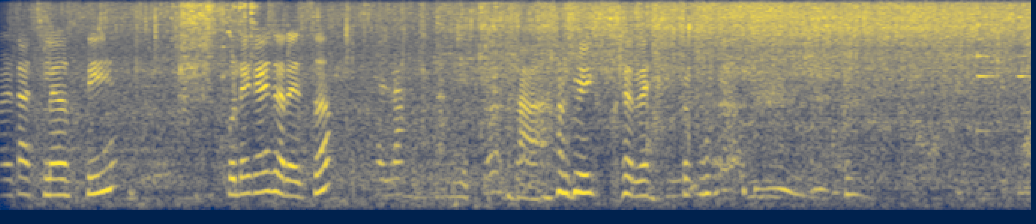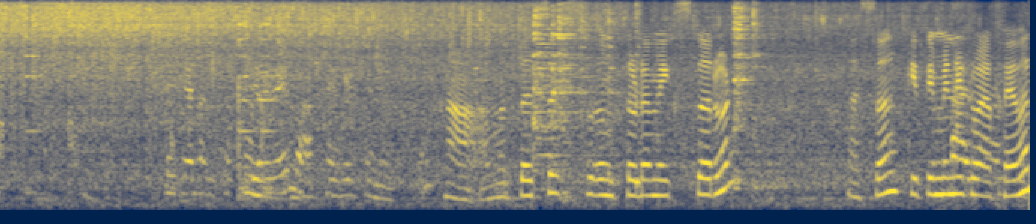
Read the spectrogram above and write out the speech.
डाळ टाकल्यावरती पुढे काय करायचं? हां मिक्स करायचं. हां मग तसंच थोडं मिक्स करून असं किती मिनिट वाफ्यावर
